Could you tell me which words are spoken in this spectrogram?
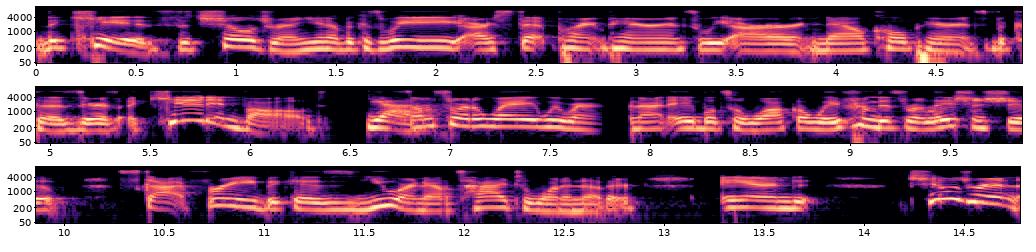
the kids, the children, you know, because we are step parent parents, we are now co-parents because there's a kid involved. Yeah. Some sort of way we were not able to walk away from this relationship scot free because you are now tied to one another. And children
